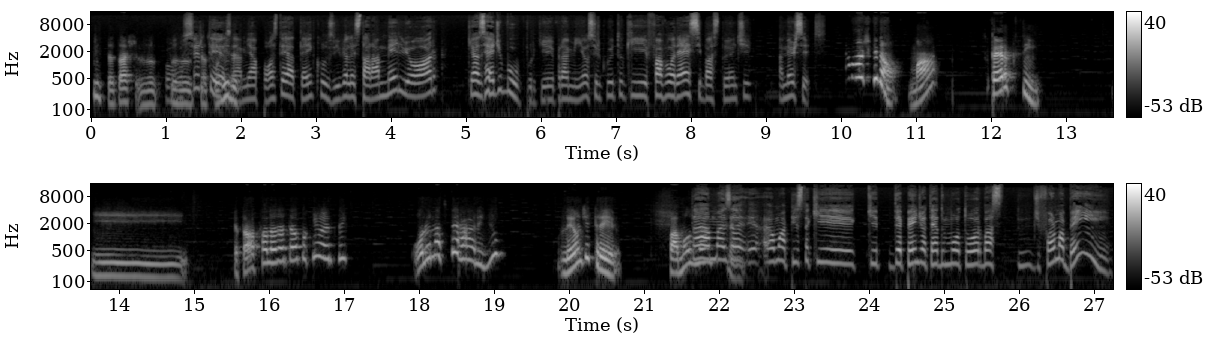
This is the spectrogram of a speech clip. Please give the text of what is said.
pistas, acho. Dos, Com certeza. A minha aposta é até, inclusive, ela estará melhor que as Red Bull, porque para mim é o circuito que favorece bastante a Mercedes acho que não, mas espero que sim. E eu tava falando até um pouquinho antes, hein? Olho nas Ferrari, viu? Leão de treino. Famoso tá, mas é, é uma pista que, que depende até do motor de forma bem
